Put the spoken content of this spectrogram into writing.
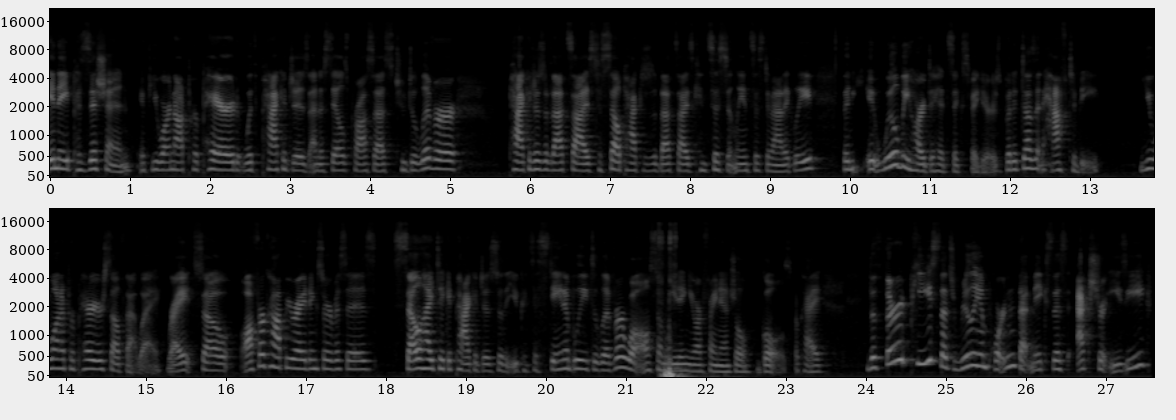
in a position if you are not prepared with packages and a sales process to deliver packages of that size to sell packages of that size consistently and systematically, then it will be hard to hit six figures, but it doesn't have to be. You want to prepare yourself that way, right? So, offer copywriting services, sell high ticket packages so that you can sustainably deliver while also meeting your financial goals, okay? The third piece that's really important that makes this extra easy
